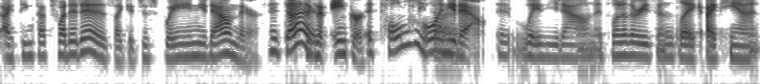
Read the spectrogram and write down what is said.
I think that's what it is. Like it just weighing you down there. It It's does. like an anchor. It totally pulling you down. It weighs you down. It's one of the reasons like I can't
